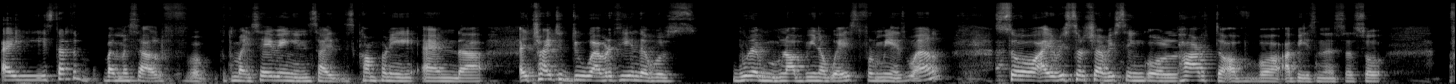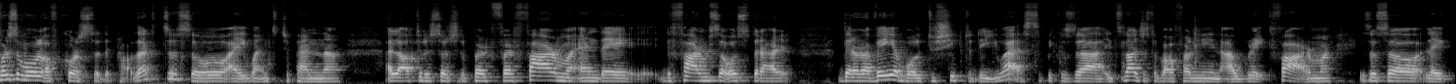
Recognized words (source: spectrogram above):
I started by myself, uh, put my saving inside this company, and uh, I tried to do everything that was would have not been a waste for me as well. So I researched every single part of uh, a business. So first of all, of course, the product. So I went to Japan uh, a lot to research the perfect farm and the the farms also that are that are available to ship to the US because uh, it's not just about finding a great farm. It's also like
